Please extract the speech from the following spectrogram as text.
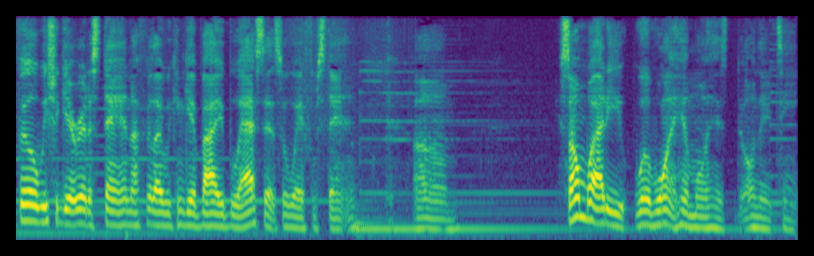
feel we should get rid of Stanton. I feel like we can get valuable assets away from Stanton. Um, somebody will want him on his on their team,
